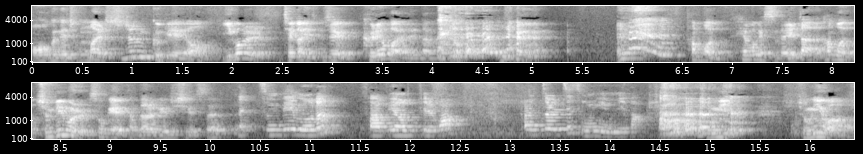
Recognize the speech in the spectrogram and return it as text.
어, 근데 정말 수준급이에요. 이걸 제가 이제 그려봐야 된다는 거죠? 네. 한번 해보겠습니다. 일단 한번 준비물 소개 간단하게 해주시겠어요? 네, 준비물은 사비어필과 팔절지 종이입니다. 아, 종이. 종이와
